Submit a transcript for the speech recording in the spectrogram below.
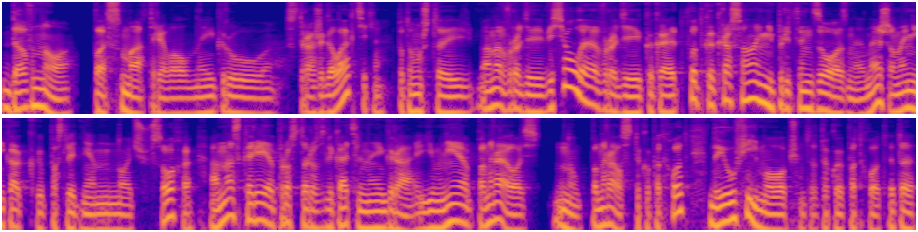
давно посматривал на игру Стражи Галактики, потому что она вроде веселая, вроде какая-то... Вот как раз она не претенциозная, знаешь, она не как «Последняя ночь в Сохо», она скорее просто развлекательная игра. И мне понравилось, ну, понравился такой подход, да и у фильма, в общем-то, такой подход. Это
